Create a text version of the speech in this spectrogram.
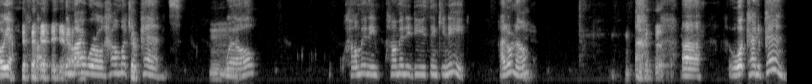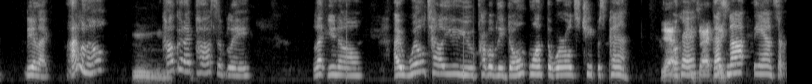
Oh, yeah. You In my world, how much are pens? Mm. Well, how many how many do you think you need? I don't know. Uh what kind of pen do you like? I don't know. Mm. How could I possibly let you know? I will tell you you probably don't want the world's cheapest pen. yeah. Okay? Exactly. That's not the answer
